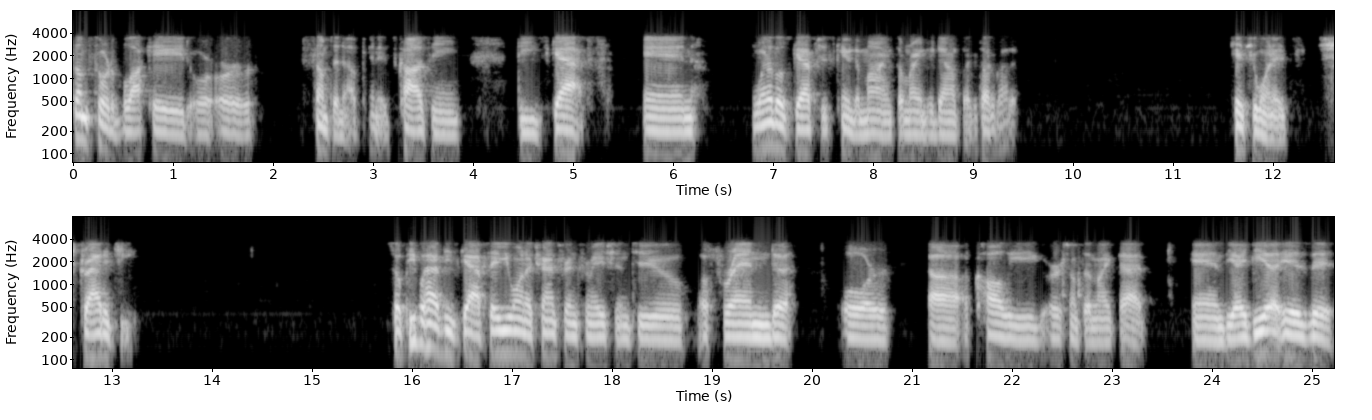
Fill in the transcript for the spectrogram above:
some sort of blockade or, or something up, and it's causing these gaps. And one of those gaps just came to mind, so I'm writing it down so I can talk about it. In case you want it, it's strategy. So people have these gaps. Say you want to transfer information to a friend or uh, a colleague or something like that. And the idea is that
